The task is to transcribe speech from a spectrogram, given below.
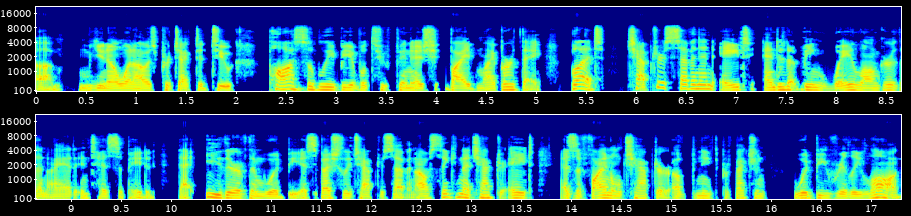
Um, you know, when I was projected to possibly be able to finish by my birthday. But chapters 7 and 8 ended up being way longer than I had anticipated that either of them would be, especially chapter 7. I was thinking that chapter 8, as the final chapter of Beneath Perfection, would be really long.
